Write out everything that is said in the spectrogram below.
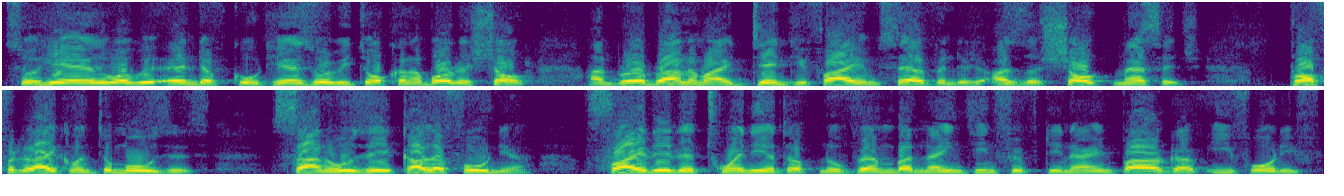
So here's what we end of quote. Here's what we're talking about a shout. And Brother Branham identify himself the, as a shout message. Prophet like unto Moses, San Jose, California, Friday the 20th of November 1959, paragraph E40,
